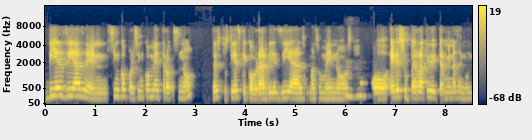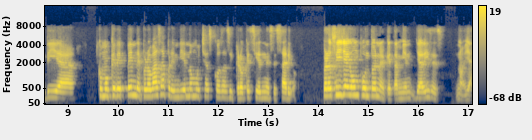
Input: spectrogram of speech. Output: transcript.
10 días en 5 por 5 metros, ¿no? Entonces, pues tienes que cobrar 10 días más o menos, o eres súper rápido y terminas en un día, como que depende, pero vas aprendiendo muchas cosas y creo que sí es necesario. Pero sí llega un punto en el que también ya dices, no, ya.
